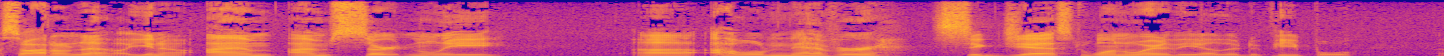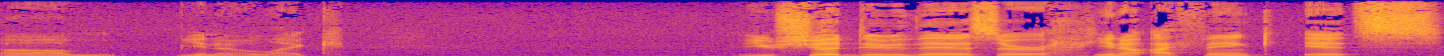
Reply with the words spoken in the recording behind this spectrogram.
so I don't know. You know, I'm I'm certainly uh, I will never suggest one way or the other to people. Um, you know, like you should do this, or you know, I think it's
